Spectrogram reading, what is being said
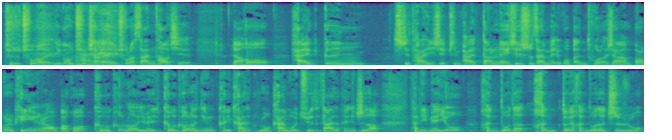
就是出了一共出相当于出了三套鞋，然后还跟。其他一些品牌，当然那些是在美国本土了，像 Burger King，然后包括可口可乐，因为可口可乐你可以看，如果看过句子，大家都肯定知道，它里面有很多的很对很多的植入，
